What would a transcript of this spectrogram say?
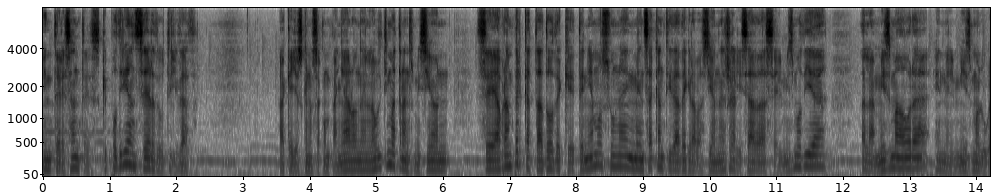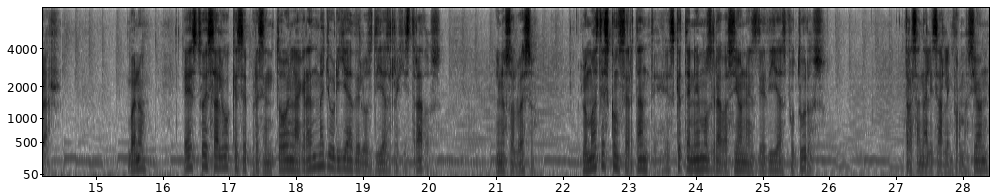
interesantes que podrían ser de utilidad. Aquellos que nos acompañaron en la última transmisión se habrán percatado de que teníamos una inmensa cantidad de grabaciones realizadas el mismo día, a la misma hora, en el mismo lugar. Bueno, esto es algo que se presentó en la gran mayoría de los días registrados. Y no solo eso, lo más desconcertante es que tenemos grabaciones de días futuros. Tras analizar la información,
